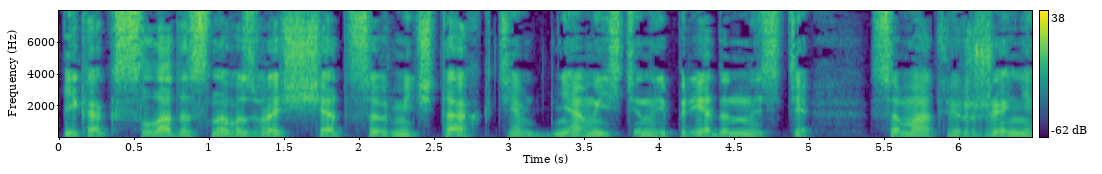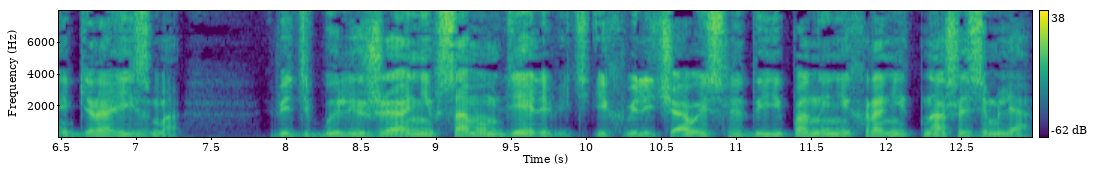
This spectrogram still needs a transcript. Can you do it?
и как сладостно возвращаться в мечтах к тем дням истинной преданности, самоотвержения, героизма, ведь были же они в самом деле, ведь их величавые следы и поныне хранит наша земля.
